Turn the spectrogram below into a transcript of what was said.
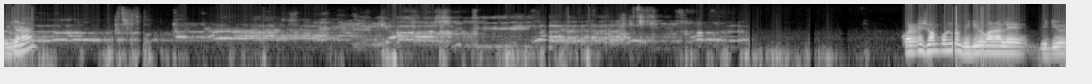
ভিডিও না? কোয়ালিটি সম্পন্ন ভিডিও বানালে ভিডিওর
